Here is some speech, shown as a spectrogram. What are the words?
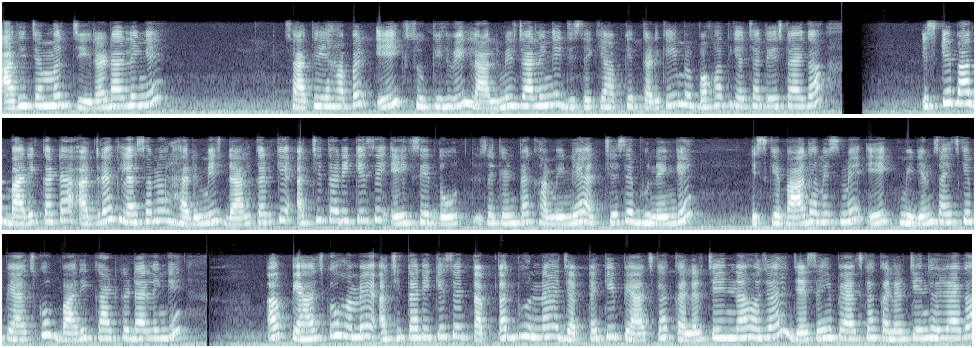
आधी चम्मच जीरा डालेंगे। साथ ही यहाँ पर एक सूखी हुई लाल मिर्च डालेंगे, जिससे कि आपके तड़के में बहुत ही अच्छा टेस्ट आएगा। इसके बाद बारीक कटा अदरक, लहसुन और हरी मिर्च डाल करके अच्छी तरीके से एक से दो सेकंड तक हम इन्हें अच्छे से भुनेंगे। इसके बाद हम इसमें एक मीडियम साइज़ के प्याज को बारीक काट कर डालेंगे। अब प्याज को हमें अच्छी तरीके से तब तक भूनना है, जब तक कि प्याज का कलर चेंज ना हो जाए। जैसे ही प्याज का कलर चेंज हो जाएगा,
